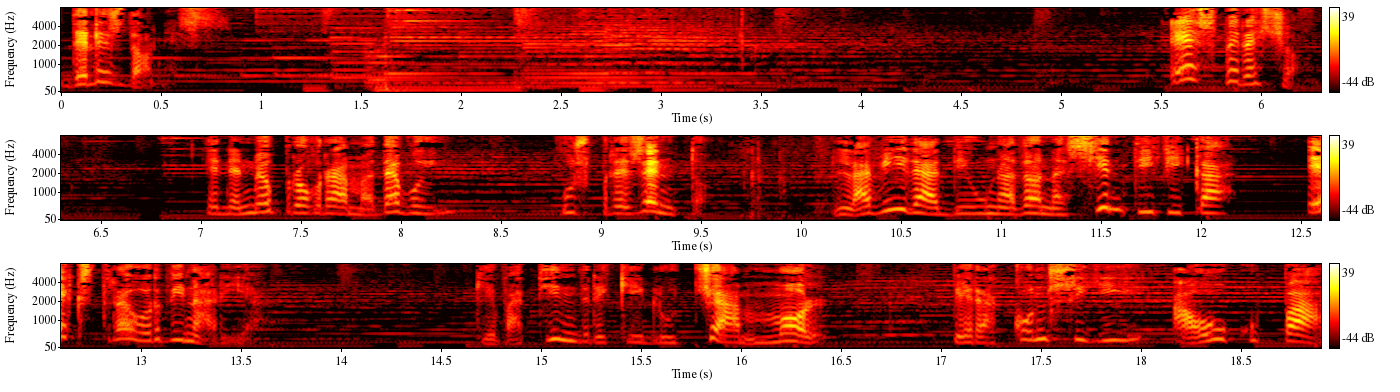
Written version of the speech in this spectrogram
de les dones. És per això, en el meu programa d'avui, us presento la vida d'una dona científica extraordinària, que va tindre que luchar molt per aconseguir a ocupar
